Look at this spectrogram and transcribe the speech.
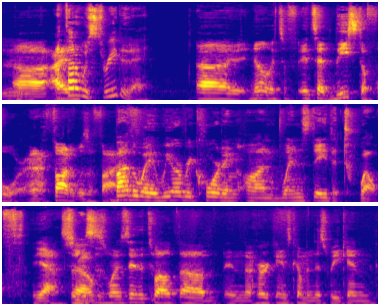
Uh, I thought it was three today. Uh, no, it's a, it's at least a four, and I thought it was a five. By the way, we are recording on Wednesday the twelfth. Yeah, so, So- this is Wednesday the 12th, um, and the hurricane's coming this weekend.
